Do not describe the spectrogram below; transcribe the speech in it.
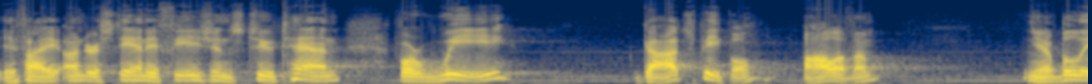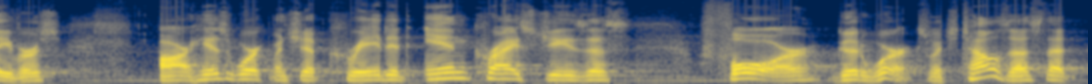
if I understand Ephesians 2:10, for we, God's people, all of them, you know, believers, are his workmanship created in Christ Jesus for good works, which tells us that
